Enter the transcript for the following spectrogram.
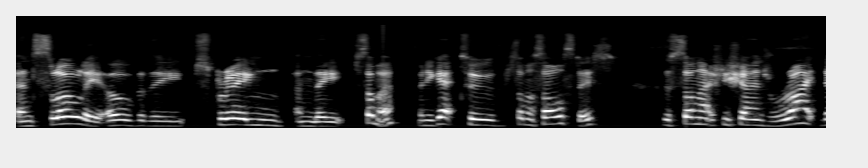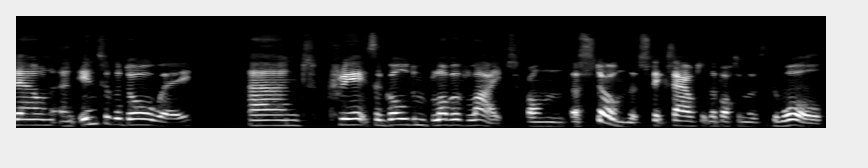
And slowly over the spring and the summer, when you get to summer solstice, the sun actually shines right down and into the doorway and creates a golden blob of light on a stone that sticks out at the bottom of the wall.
